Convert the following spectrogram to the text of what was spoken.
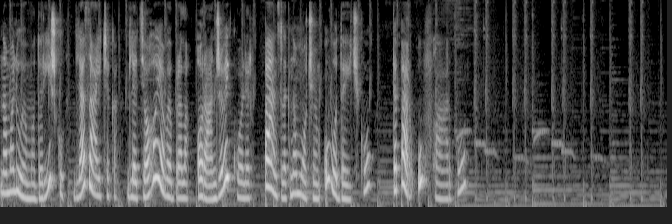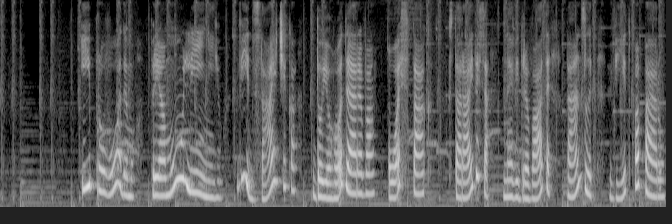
намалюємо доріжку для зайчика. Для цього я вибрала оранжевий колір. Пензлик намочуємо у водичку, тепер у фарбу. І проводимо пряму лінію від зайчика до його дерева. Ось так. Старайтеся не відривати пензлик від паперу.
